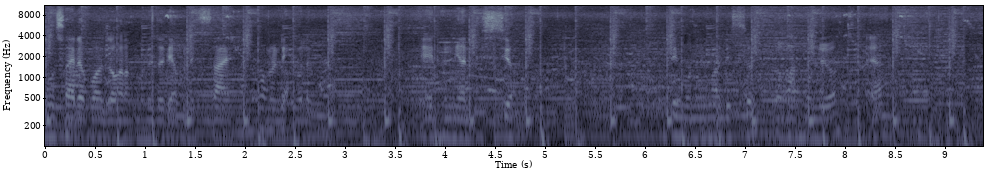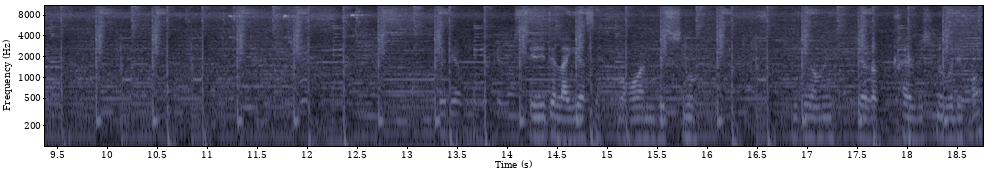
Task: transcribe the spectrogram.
মোৰ ছাইডৰ পৰা জগন্নাথ মন্দিৰ যদি আপুনি চাই আপুনি দেখিবলৈ পাব। এই ধুনীয়া দৃশ্য। অতি মনোমোহা দৃশ্য জগন্নাথ মন্দিৰৰ এয়া। চিৰিতে লাগি আছে ভগৱান বিষ্ণু যিটো আমি খাই বিষ্ণু বুলি কওঁ।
